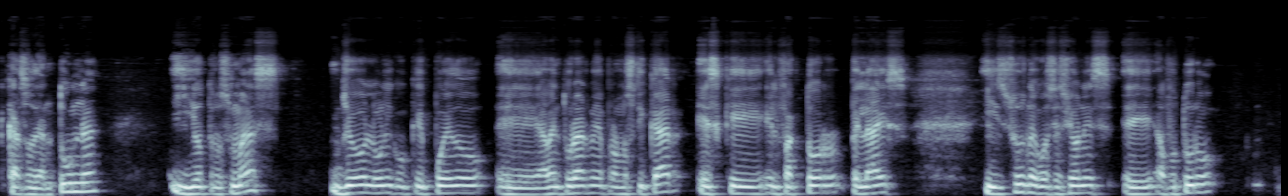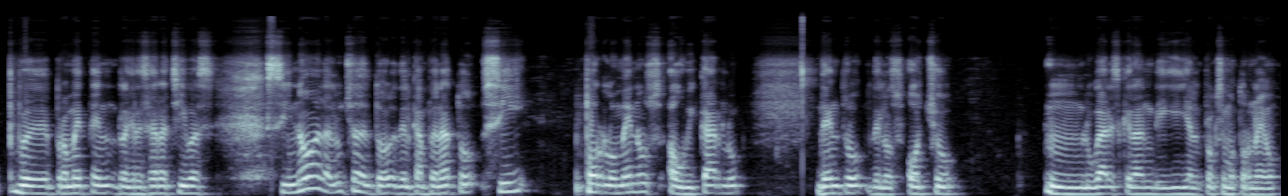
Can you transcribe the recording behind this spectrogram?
el caso de Antuna y otros más. Yo lo único que puedo eh, aventurarme a pronosticar es que el factor Peláez y sus negociaciones eh, a futuro eh, prometen regresar a Chivas, si no a la lucha del, del campeonato, sí por lo menos a ubicarlo dentro de los ocho mm, lugares que dan liguilla el próximo torneo.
